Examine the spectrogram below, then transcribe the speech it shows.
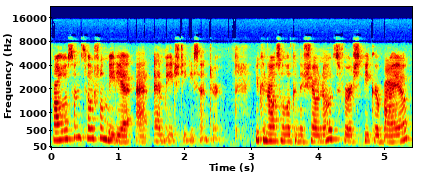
follow us on social media at mhddcenter. You can also look in the show notes for a speaker bio,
